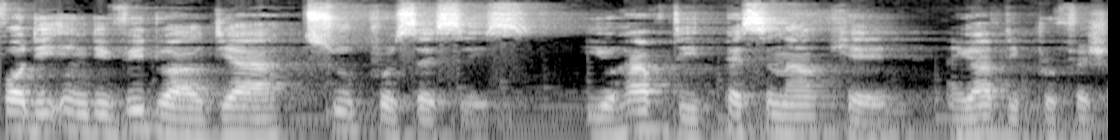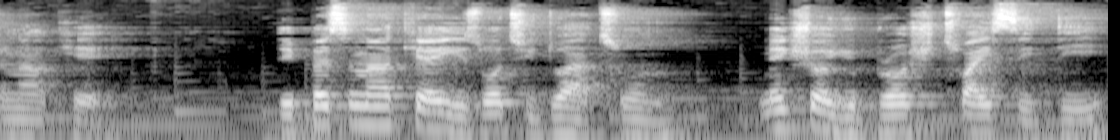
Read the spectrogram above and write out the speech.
For the individual, there are two processes. You have the personal care and you have the professional care. The personal care is what you do at home. Make sure you brush twice a day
